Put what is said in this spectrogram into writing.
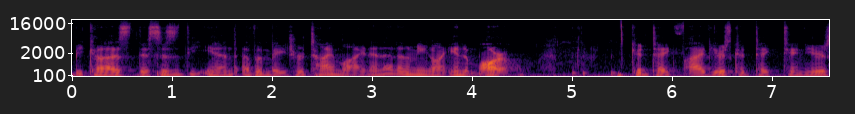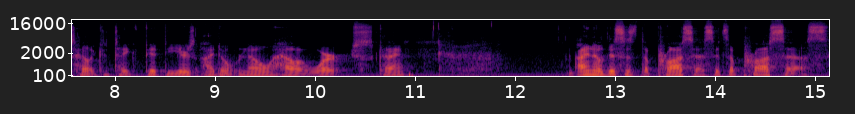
because this is the end of a major timeline. And that doesn't mean going to end tomorrow could take five years, could take 10 years, hell, it could take 50 years. I don't know how it works, okay? I know this is the process. It's a process.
